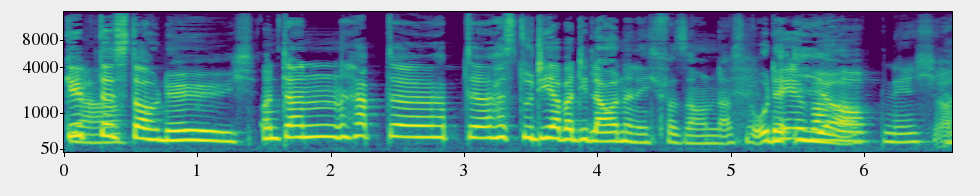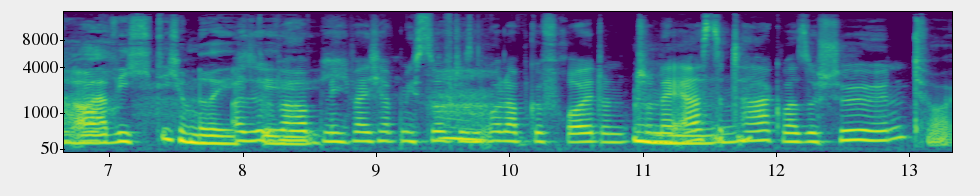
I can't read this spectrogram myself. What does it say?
Gibt Ja. es doch nicht. Und dann habt ihr, habt ihr, hast du dir aber die Laune nicht versauen lassen. Oder nee, ihr. überhaupt nicht. Ah, auch wichtig und richtig. Also überhaupt nicht, weil ich habe mich so auf diesen Urlaub gefreut und schon der erste Tag war so schön, Toll.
